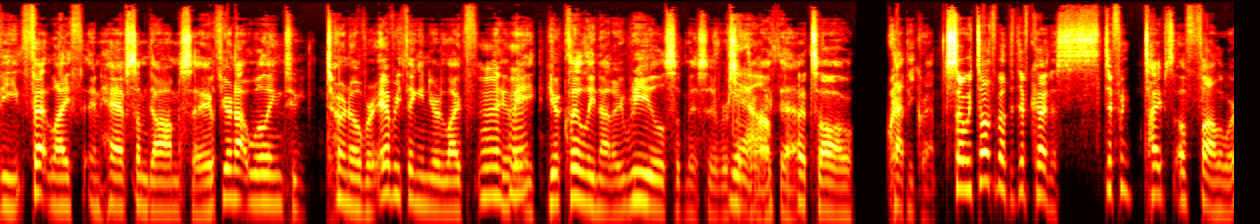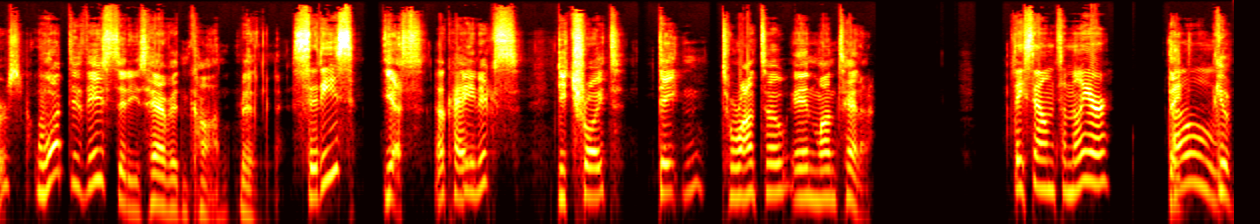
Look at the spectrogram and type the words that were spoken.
the FetLife and have some Dom say, if you're not willing to turn over everything in your life to Mhm. me, you're clearly not a real submissive or something Yeah. like that. That's all crappy crap. So we talked about the different kind of different types of followers. What do these cities have in common? Cities? Yes, Okay. Phoenix, Detroit, Dayton, Toronto, and Montana. They sound familiar. They oh. give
